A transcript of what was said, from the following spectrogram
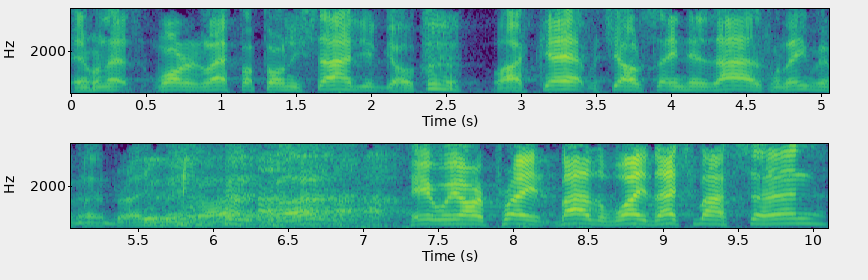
and when that water lapped up on his side, you'd go like that. But y'all seen his eyes when he went under. Amen. right, right. Here we are praying. By the way, that's my son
